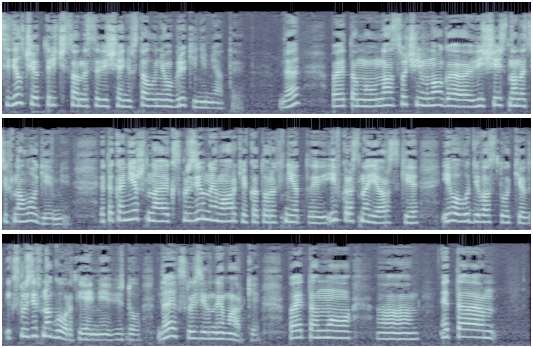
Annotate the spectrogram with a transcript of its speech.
Сидел человек три часа на совещании, встал, у него брюки не мятые. Да? Поэтому у нас очень много вещей с нанотехнологиями. Это, конечно, эксклюзивные марки, которых нет и в Красноярске, и во Владивостоке. Эксклюзив на город, я имею в виду, да, эксклюзивные марки. Поэтому э, это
